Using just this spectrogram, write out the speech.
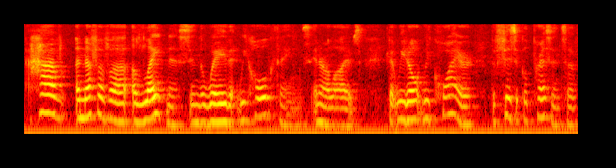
have enough of a, a, lightness in the way that we hold things in our lives that we don't require the physical presence of,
